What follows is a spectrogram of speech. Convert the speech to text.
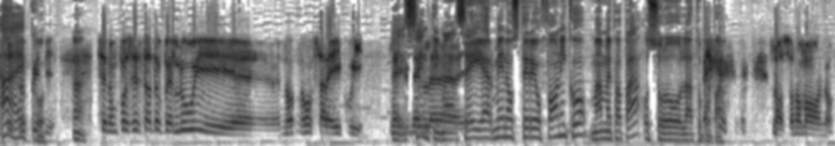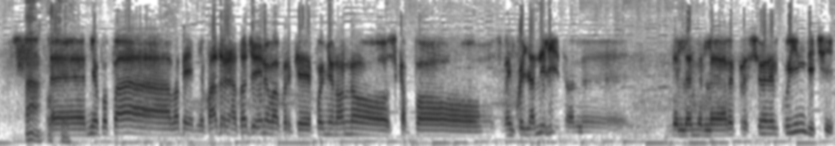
Ah, ecco. Quindi, Ah. se non fosse stato per lui, eh, no- non sarei qui. Eh, Nel- senti, ma sei armeno stereofonico, mamma e papà o solo lato papà? no, sono mono. Ah, ok. Eh, mio papà, vabbè, mio padre è nato a Genova perché poi mio nonno scappò in quegli anni lì, dal- nel- nella repressione del 15,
